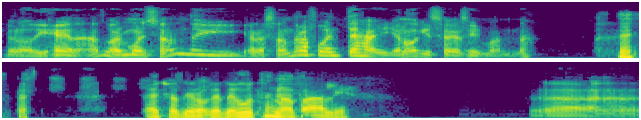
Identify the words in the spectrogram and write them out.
Yo no dije nada, tú almorzando y Alessandra Fuentes ahí, yo no quise decir más nada. De hecho, a ti lo que te gusta Natalia. Ah,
